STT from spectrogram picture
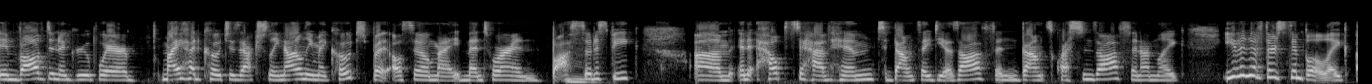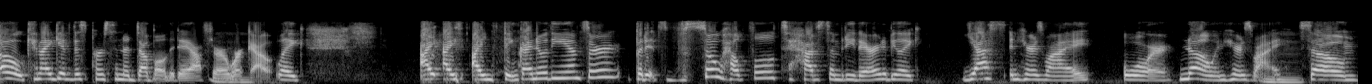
involved in a group where my head coach is actually not only my coach, but also my mentor and boss, mm. so to speak. Um, and it helps to have him to bounce ideas off and bounce questions off. And I'm like, even if they're simple, like, oh, can I give this person a double the day after mm. a workout? Like, I, I, I think I know the answer, but it's so helpful to have somebody there to be like, yes, and here's why, or no, and here's why. Mm. So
